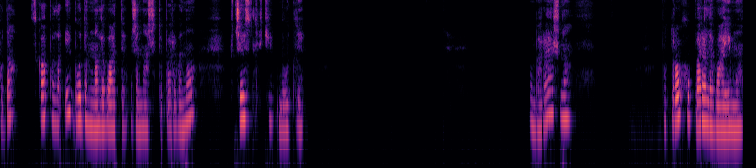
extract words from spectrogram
вода скапала, і будемо наливати вже наше тепер вино в чисті бутлі. Обережно, потроху переливаємо.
